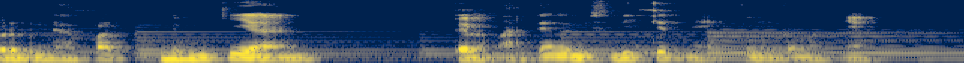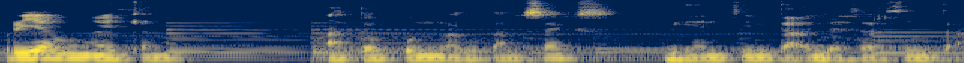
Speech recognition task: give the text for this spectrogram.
berpendapat demikian. Dalam artian lebih sedikit nih teman-teman yang pria mengaitkan ataupun melakukan seks dengan cinta dasar cinta.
